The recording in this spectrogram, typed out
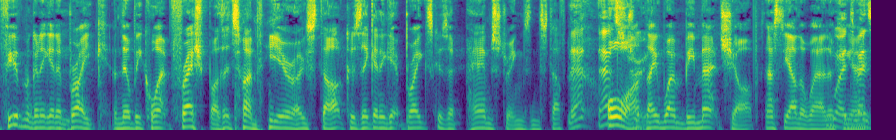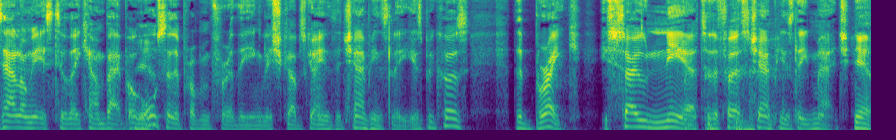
few of them are going to get a break, and they'll be quite fresh by the time the Euros start because they're going to get breaks because of hamstrings and stuff. That- or true. they won't be match sharp. That's the other way of looking Well, it depends it. how long it is till they come back. But Yeah. also the problem for the English clubs going into the Champions League is because the break is so near to the first Champions League match. Yeah.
